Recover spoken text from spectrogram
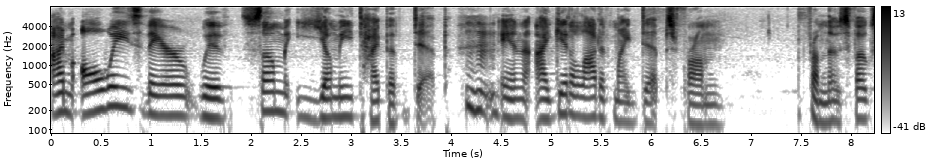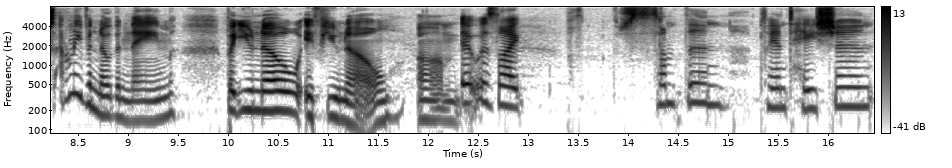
I'm always there with some yummy type of dip, and I get a lot of my dips from from those folks. I don't even know the name, but you know if you know. Um, It was like something plantation.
